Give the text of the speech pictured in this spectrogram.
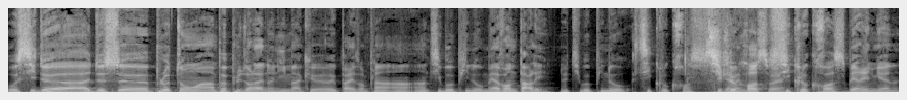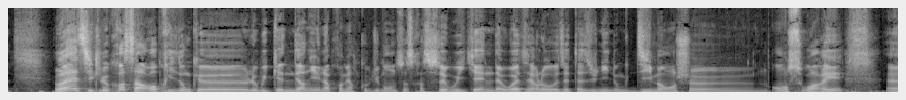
aussi de euh, de ce peloton hein, un peu plus dans l'anonymat que par exemple un, un, un Thibaut Pinot. Mais avant de parler de Thibaut Pinot, cyclocross. Cyclocross, ouais. Cyclocross, Beringen. Ouais, cyclocross ça a repris donc euh, le week-end dernier. La première Coupe du Monde, ce sera ce week-end à Waterloo aux États-Unis, donc dimanche euh, en soirée, Euh,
